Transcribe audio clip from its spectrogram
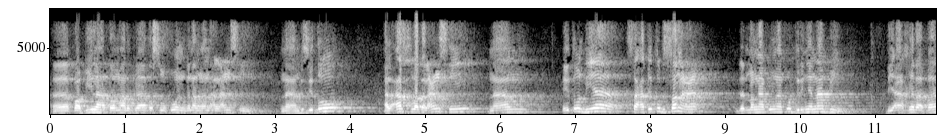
e, kabilah atau marga atau suku yang dikenal dengan Al-Ansi. Nah, di situ Al-Aswad Al-Ansi, nah itu dia saat itu di sana dan mengaku-ngaku dirinya nabi. Di akhir apa?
